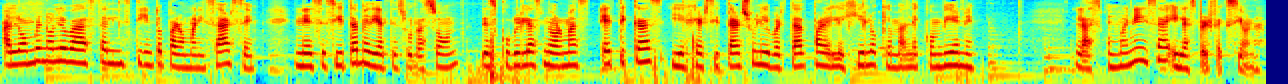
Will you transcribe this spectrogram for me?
Al hombre no le basta el instinto para humanizarse, necesita mediante su razón descubrir las normas éticas y ejercitar su libertad para elegir lo que más le conviene. Las humaniza y las perfecciona.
